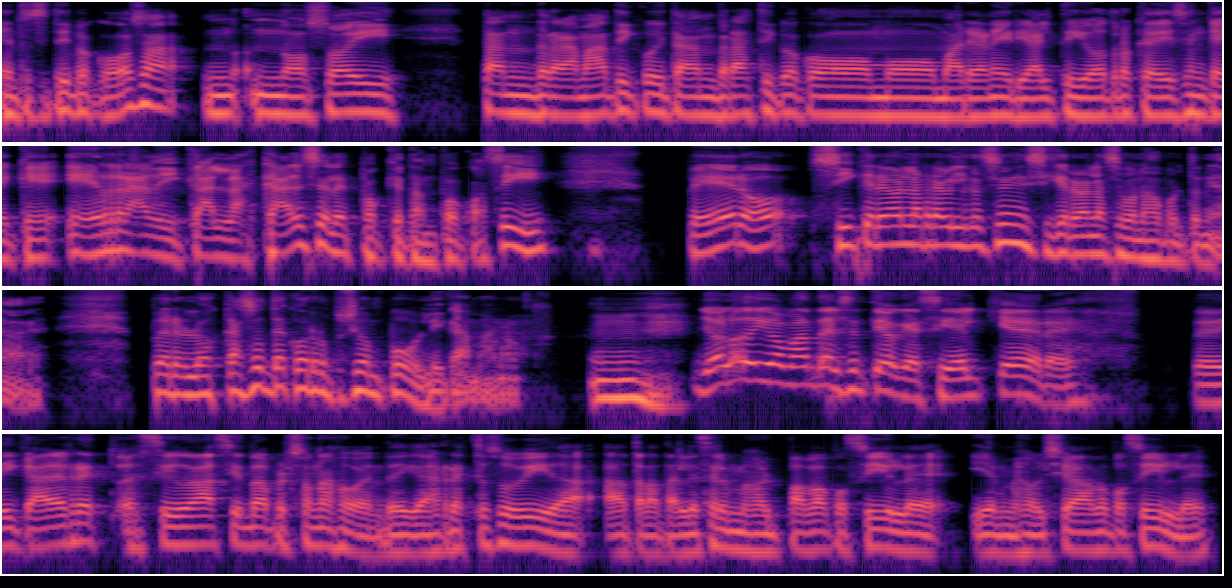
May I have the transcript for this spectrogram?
en todo ese tipo de cosas. No, no soy tan dramático y tan drástico como Mariana Iriarte y otros que dicen que hay que erradicar las cárceles, porque tampoco así. Pero sí creo en la rehabilitación y sí creo en las segundas oportunidades. Pero en los casos de corrupción pública, mano. mm, Yo lo digo más del sentido que si él quiere dedicar el resto, siendo siendo una persona joven, dedicar el resto de su vida a tratar de ser el mejor papa posible y el mejor ciudadano posible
